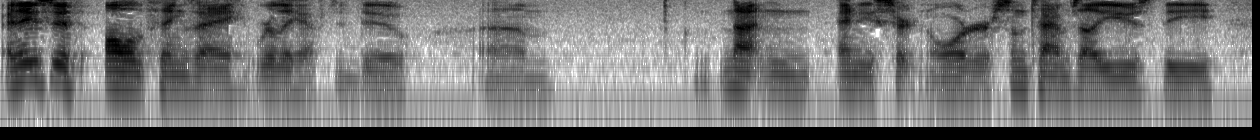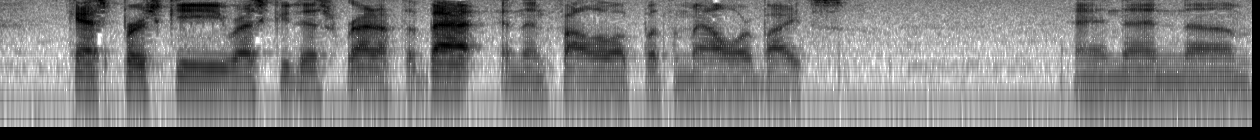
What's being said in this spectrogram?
And these are all the things I really have to do. Um, not in any certain order. Sometimes I'll use the Kaspersky Rescue Disk right off the bat and then follow up with the Malwarebytes. And then um,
